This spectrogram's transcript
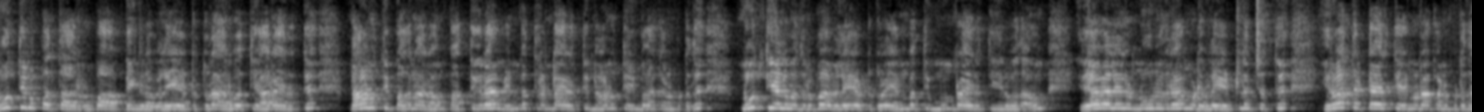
நூற்றி முப்பத்தாறு ரூபாய் அப்படிங்கிற விலையேற்றத்தோட அறுபத்தி ஆறாயிரத்து நானூற்றி பதினாறாம் பத்து கிராம் எண்பத்தி ரெண்டாயிரத்தி நானூற்றி ஐம்பதாக காணப்பட்டது. நூற்றி எழுபது ரூபாய் விலையேற்றத்தோட எண்பத்தி மூன்றாயிரத்தி இருபதாகவும் இதே வேளையில் நூறு கிராமோட விலை எட்டு லட்சத்து இருபத்தெட்டாயிரத்தி ஐநூறாக காணப்பட்டது.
